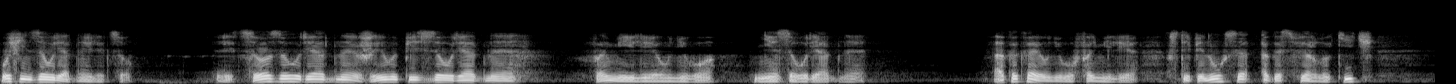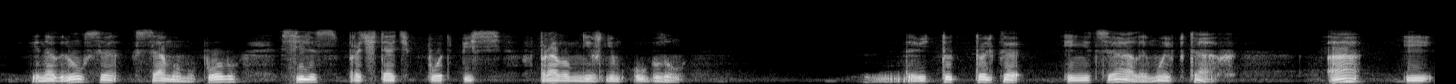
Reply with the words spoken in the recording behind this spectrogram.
Очень заурядное лицо. Лицо заурядное, живопись заурядная, фамилия у него незаурядная. А какая у него фамилия? Встрепенулся Агасфер Лукич и нагнулся к самому полу, силясь прочитать подпись в правом нижнем углу. Да ведь тут только инициалы, мой птах. А и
